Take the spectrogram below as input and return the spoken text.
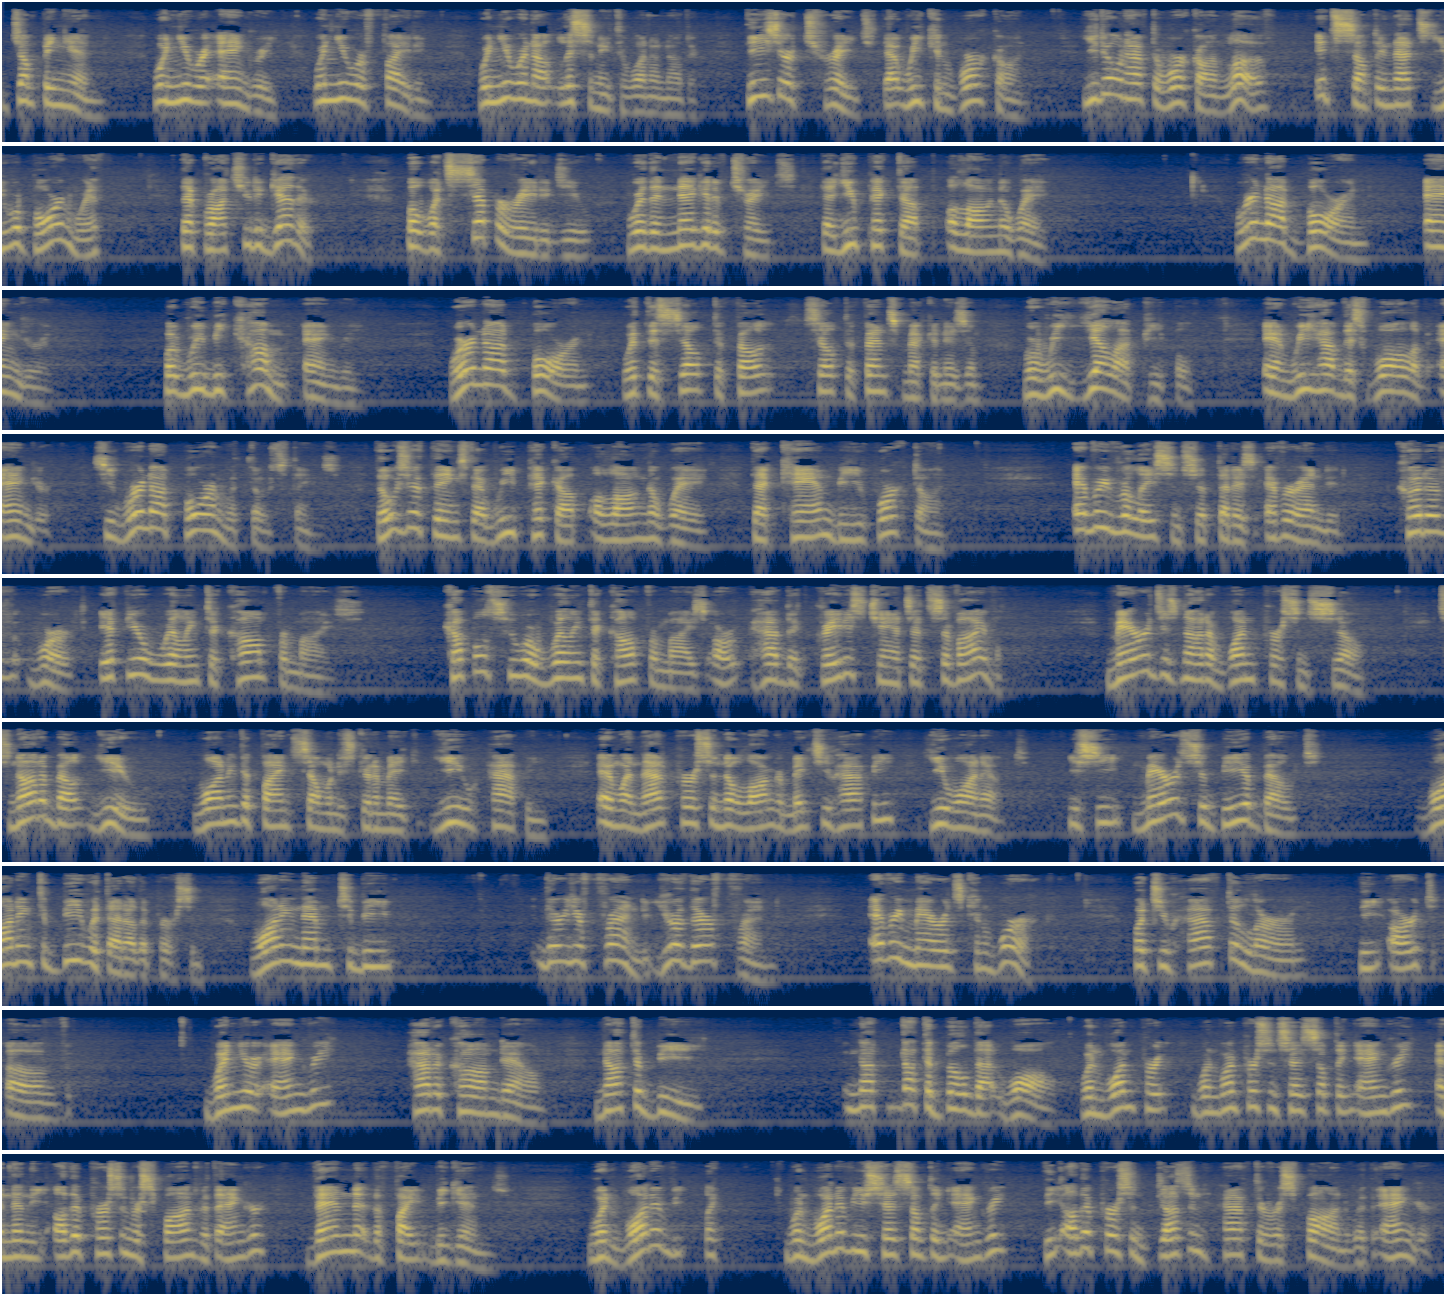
jumping in when you were angry, when you were fighting, when you were not listening to one another. These are traits that we can work on. You don't have to work on love. It's something that you were born with that brought you together. But what separated you were the negative traits that you picked up along the way. We're not born angry, but we become angry. We're not born with this self-defense mechanism where we yell at people and we have this wall of anger. See, we're not born with those things. Those are things that we pick up along the way that can be worked on. Every relationship that has ever ended could have worked if you're willing to compromise. Couples who are willing to compromise are, have the greatest chance at survival. Marriage is not a one person show. It's not about you wanting to find someone who's going to make you happy. And when that person no longer makes you happy, you want out. You see, marriage should be about wanting to be with that other person, wanting them to be they're your friend. You're their friend. Every marriage can work, but you have to learn the art of when you're angry, how to calm down, not to be, not not to build that wall. When one per, when one person says something angry and then the other person responds with anger, then the fight begins. When one of like when one of you says something angry, the other person doesn't have to respond with anger.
